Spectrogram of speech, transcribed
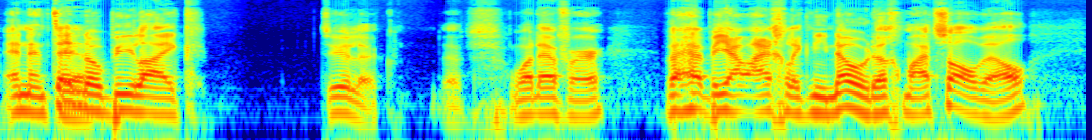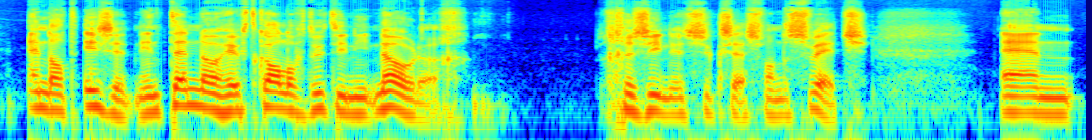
En Nintendo be like, tuurlijk, whatever. We hebben jou eigenlijk niet nodig, maar het zal wel. En dat is het. Nintendo heeft Call of Duty niet nodig. Gezien het succes van de Switch. En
